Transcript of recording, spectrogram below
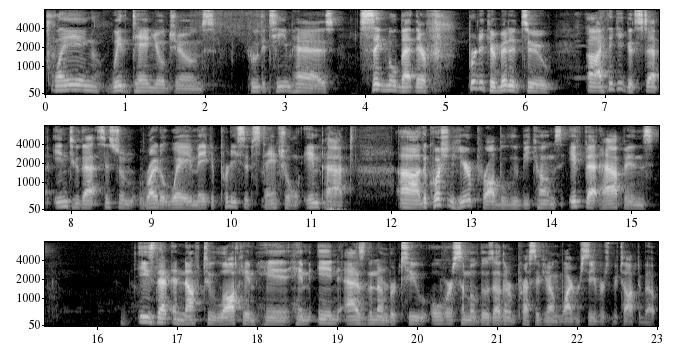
playing with Daniel Jones, who the team has signaled that they're pretty committed to. Uh, I think he could step into that system right away, make a pretty substantial impact Uh, the question here probably becomes if that happens, is that enough to lock him him in as the number two over some of those other impressive young wide receivers we talked about?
